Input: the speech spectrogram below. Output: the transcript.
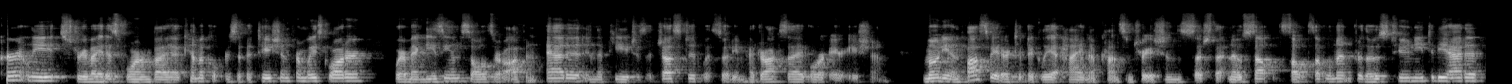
Currently, struvite is formed by a chemical precipitation from wastewater, where magnesium salts are often added and the pH is adjusted with sodium hydroxide or aeration. Ammonia and phosphate are typically at high enough concentrations such that no salt, salt supplement for those two need to be added,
